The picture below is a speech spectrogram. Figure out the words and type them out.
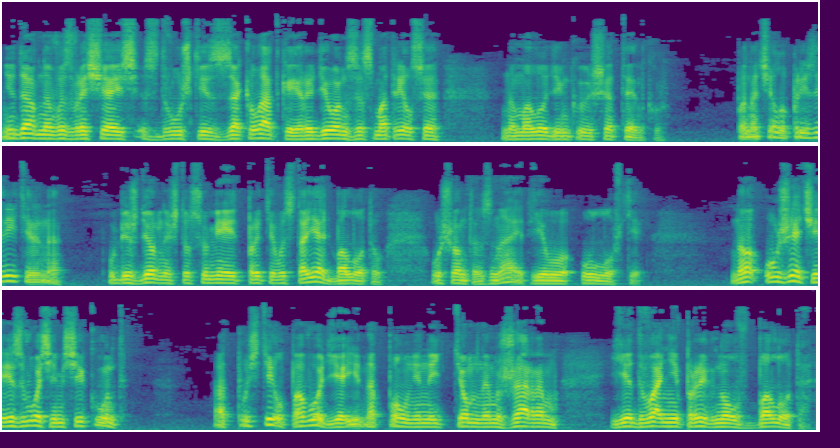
Недавно, возвращаясь с двушки с закладкой, Родион засмотрелся на молоденькую шатенку. Поначалу презрительно, убежденный, что сумеет противостоять болоту, уж он-то знает его уловки. Но уже через восемь секунд отпустил поводья и, наполненный темным жаром, едва не прыгнул в болото.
